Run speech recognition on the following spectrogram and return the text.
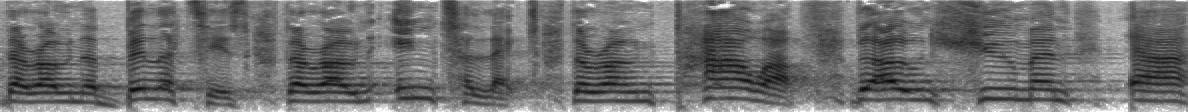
their own abilities, their own intellect, their own power, their own human uh,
